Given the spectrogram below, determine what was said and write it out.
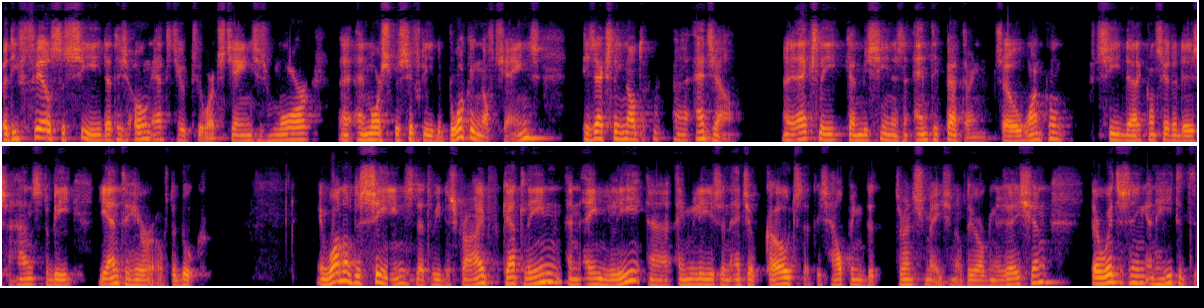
But he fails to see that his own attitude towards change is more, uh, and more specifically the blocking of change, is actually not uh, agile. It actually can be seen as an anti-pattern. So one can see that consider this Hans to be the anti-hero of the book. In one of the scenes that we describe, Kathleen and Lee, uh, Lee is an agile coach that is helping the transformation of the organization. They're witnessing a heated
